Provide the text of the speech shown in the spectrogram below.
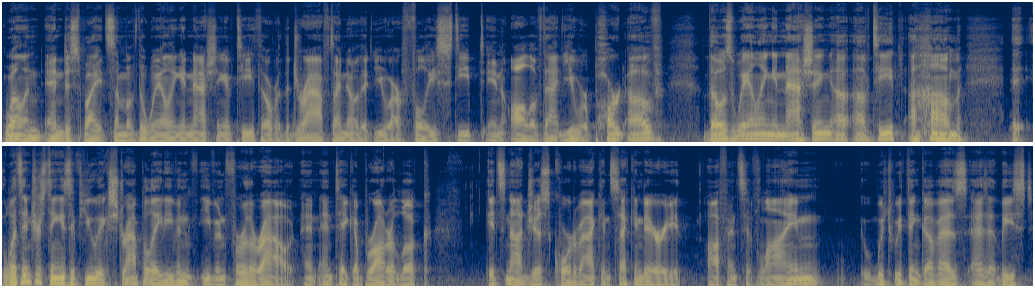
Well, and, and despite some of the wailing and gnashing of teeth over the draft, I know that you are fully steeped in all of that. You were part of those wailing and gnashing of, of teeth. Um, what's interesting is if you extrapolate even even further out and, and take a broader look, it's not just quarterback and secondary offensive line, which we think of as as at least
